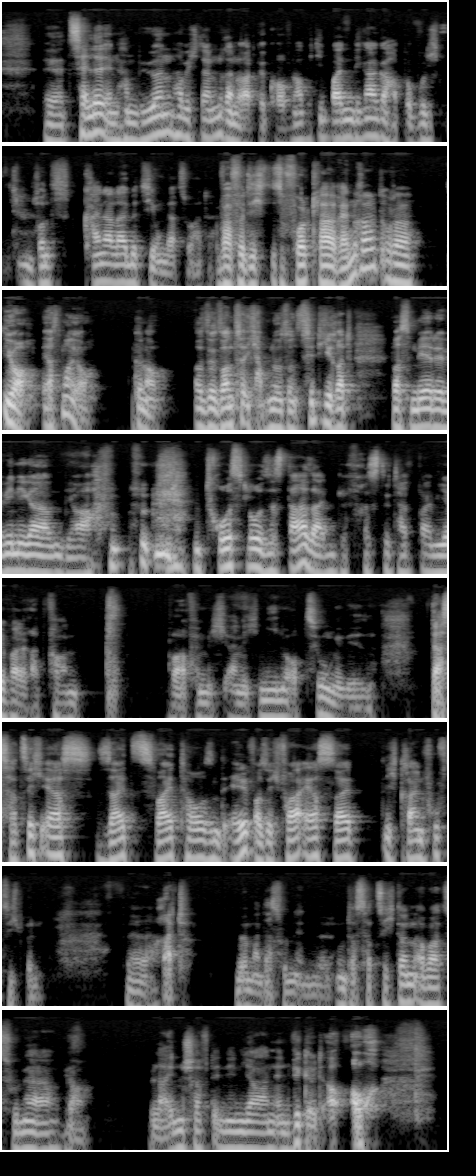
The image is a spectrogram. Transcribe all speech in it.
äh, Zelle in Hambüren habe ich dann ein Rennrad gekauft. Da habe ich die beiden Dinger gehabt, obwohl ich sonst keinerlei Beziehung dazu hatte. War für dich sofort klar Rennrad oder? Ja, erstmal ja. Genau. Also sonst, ich habe nur so ein Cityrad, was mehr oder weniger ja, ein trostloses Dasein gefristet hat bei mir, weil Radfahren war für mich eigentlich nie eine Option gewesen. Das hat sich erst seit 2011, also ich fahre erst seit ich 53 bin, äh, Rad wenn man das so nennen will. Und das hat sich dann aber zu einer ja, Leidenschaft in den Jahren entwickelt. Auch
